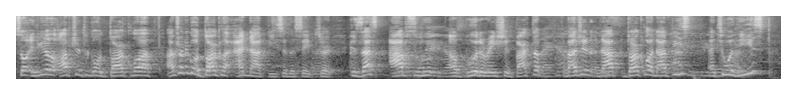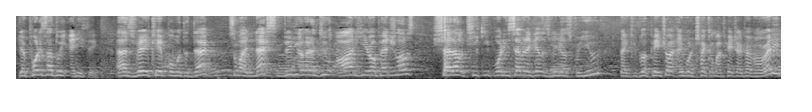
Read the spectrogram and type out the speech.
So if you have the option to go Dark Claw, I'm trying to go Dark Claw and Nat Beast in the same turn. Because that's absolute obliteration. Backed up, imagine Nat, Dark Claw, Nat Beast, and two of these, your opponent's not doing anything. And that's very capable with the deck. So my next video I'm going to do on Hero Pendulums, shout out Tiki47 again, this video is for you. Thank you for the Patreon. Everyone check out my Patreon haven't already.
